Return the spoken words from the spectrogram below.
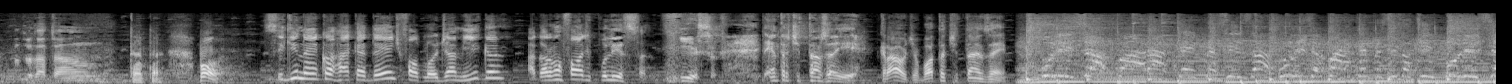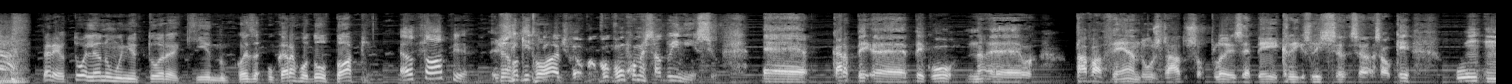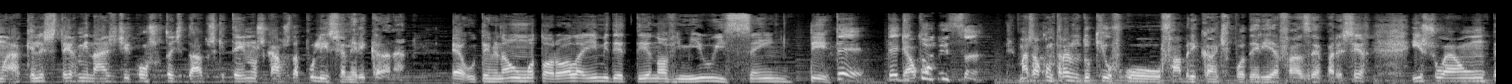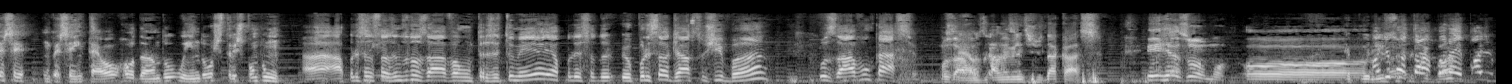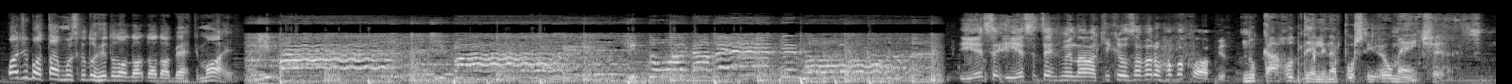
Tantã. Bom. Seguindo aí com a Hackaday, a gente falou de amiga. Agora vamos falar de polícia. Isso. Entra Titãs aí. Cláudia, bota Titãs aí. Polícia para quem precisa. Polícia para quem precisa de polícia. Pera aí, eu tô olhando o monitor aqui, do coisa. O cara rodou o top. É o top. É, é o top. Vamos começar do início. É, o cara pe é, pegou. É, tava vendo os dados Surplus, eBay, Craigslist, sei lá o quê, um, um, aqueles terminais de consulta de dados que tem nos carros da polícia americana. É, o terminal é um Motorola MDT 9100T. T, T de é. Mas ao contrário do que o, o, fabricante poderia fazer parecer, isso é um PC, um PC Intel rodando Windows 3.1. A, a polícia dos Estados Unidos usava um 386 e a polícia do, o policial de aço Giban usava um Cássio. Usava, é, usava elementos da Cássio. Em resumo, o... é pode botar, peraí, pode, pode botar a música do Rio do, do, do Adalberto e morre? E esse, e esse terminal aqui que eu usava era o Robocop. No carro dele, né? Possivelmente.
